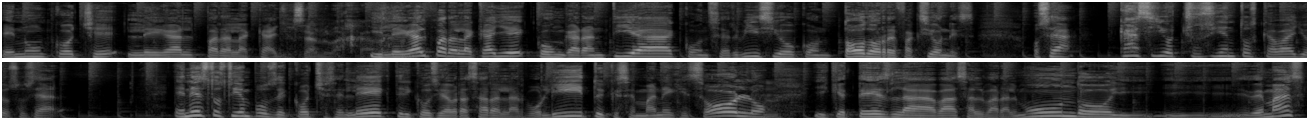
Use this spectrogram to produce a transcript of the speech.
en un coche legal para la calle. Salvajada. Y legal para la calle con garantía, con servicio, con todo, refacciones. O sea, casi 800 caballos. O sea, en estos tiempos de coches eléctricos y abrazar al arbolito y que se maneje solo y que Tesla va a salvar al mundo y, y demás,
